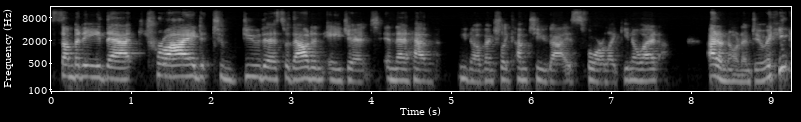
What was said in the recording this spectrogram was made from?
somebody that tried to do this without an agent and that have, you know, eventually come to you guys for like, you know what, I don't know what I'm doing.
